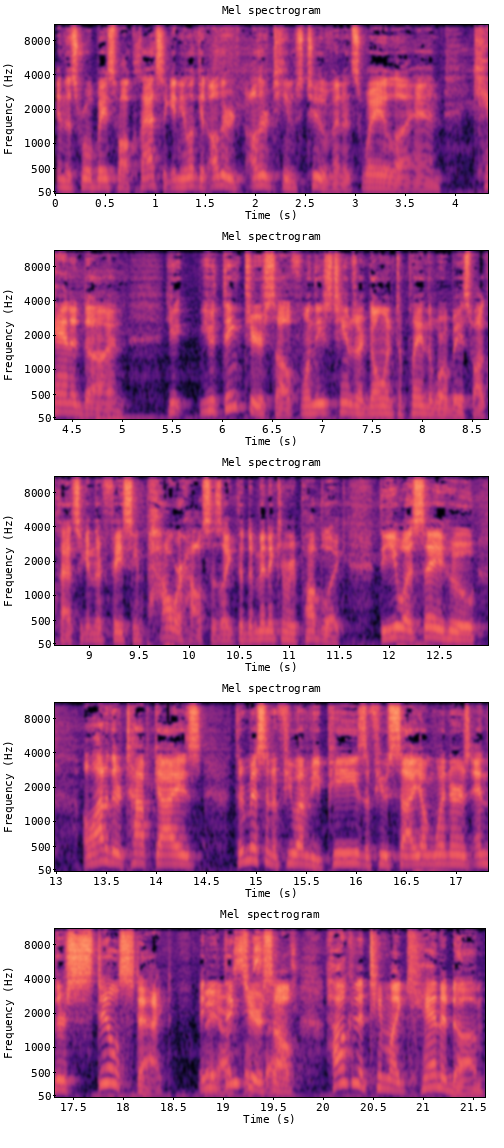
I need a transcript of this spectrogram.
in this World Baseball Classic, and you look at other other teams too, Venezuela and Canada, and you you think to yourself when these teams are going to play in the World Baseball Classic and they're facing powerhouses like the Dominican Republic, the USA, who a lot of their top guys they're missing a few MVPs, a few Cy Young winners, and they're still stacked. And They you think to yourself, stacked. how can a team like Canada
